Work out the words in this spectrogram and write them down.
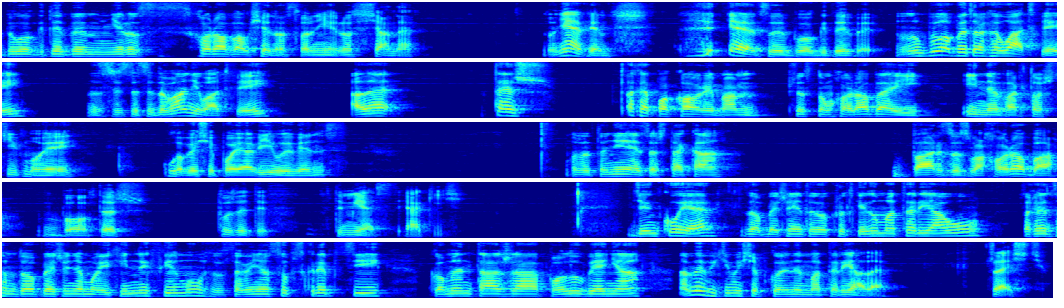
Było gdybym nie rozchorował się na stworzenie rozsiane? No nie wiem. Nie wiem, co by było gdyby. No, no byłoby trochę łatwiej, znaczy zdecydowanie łatwiej, ale też trochę pokory mam przez tą chorobę i inne wartości w mojej głowie się pojawiły, więc może to nie jest aż taka bardzo zła choroba, bo też pozytyw w tym jest jakiś. Dziękuję za obejrzenie tego krótkiego materiału. Zachęcam do obejrzenia moich innych filmów, zostawienia subskrypcji, komentarza, polubienia, a my widzimy się w kolejnym materiale. Cześć!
